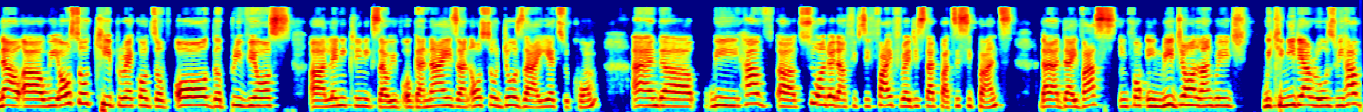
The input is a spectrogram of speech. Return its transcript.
Now, uh, we also keep records of all the previous uh, learning clinics that we've organized and also those that are yet to come. And uh, we have uh, 255 registered participants that are diverse in, in region, language, Wikimedia roles. We have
